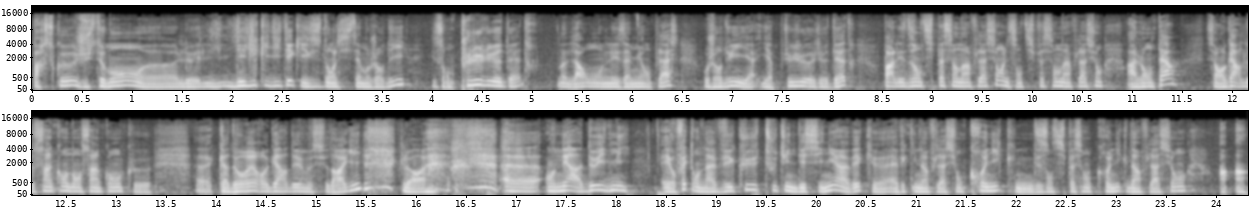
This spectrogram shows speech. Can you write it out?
parce que justement, les liquidités qui existent dans le système aujourd'hui, ils n'ont plus lieu d'être là où on les a mis en place. Aujourd'hui, il n'y a, plus lieu d'être. On parlait des anticipations d'inflation. Les anticipations d'inflation à long terme, si on regarde de 5 ans dans 5 ans que, euh, qu'adorait regarder M. Draghi, euh, on est à 2,5. Et en fait, on a vécu toute une décennie avec, euh, avec une inflation chronique, une des anticipations chroniques d'inflation à 1.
